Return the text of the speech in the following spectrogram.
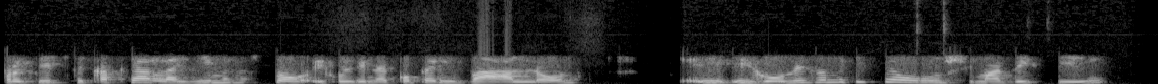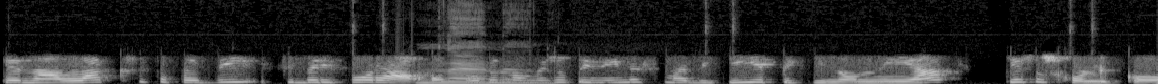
προκύψει κάποια αλλαγή μέσα στο οικογενειακό περιβάλλον, οι, οι γονείς να μην τη θεωρούν σημαντική και να αλλάξει το παιδί συμπεριφορά. Ναι, Οπότε ναι. νομίζω ότι είναι σημαντική η επικοινωνία και στο σχολικό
